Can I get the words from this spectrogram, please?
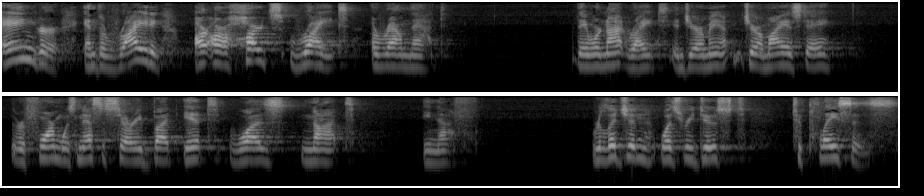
anger and the rioting. Are our hearts right around that? They were not right in Jeremiah, Jeremiah's day. The reform was necessary, but it was not enough. Religion was reduced to places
